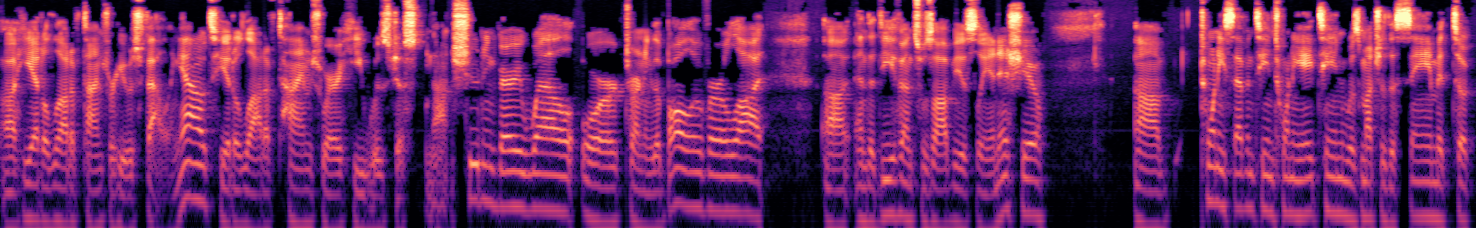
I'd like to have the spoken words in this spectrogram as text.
Uh, he had a lot of times where he was fouling out. He had a lot of times where he was just not shooting very well or turning the ball over a lot. Uh, and the defense was obviously an issue. Uh, 2017 2018 was much of the same. It took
